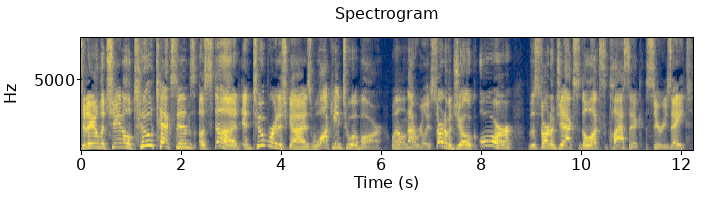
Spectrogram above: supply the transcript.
Today on the channel, two Texans, a stud, and two British guys walk into a bar. Well, not really. Start of a joke or the start of Jakks Deluxe Classic Series 8.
